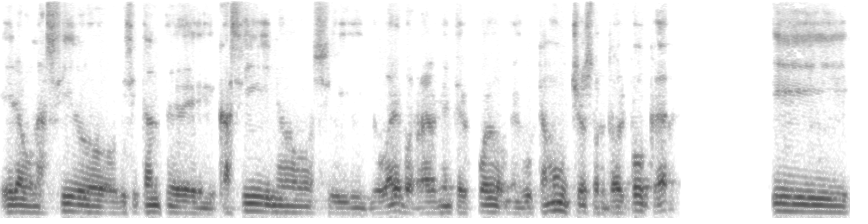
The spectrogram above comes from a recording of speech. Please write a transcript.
era un nacido visitante de casinos y lugares, porque realmente el juego me gusta mucho, sobre todo el póker. Y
